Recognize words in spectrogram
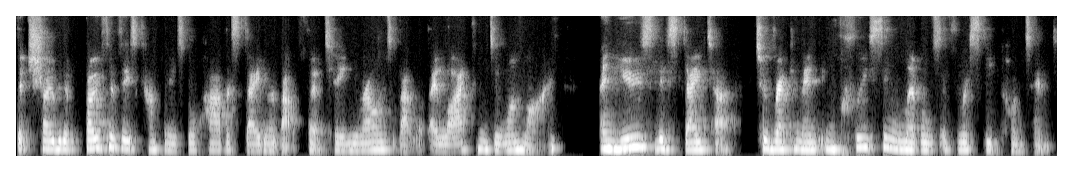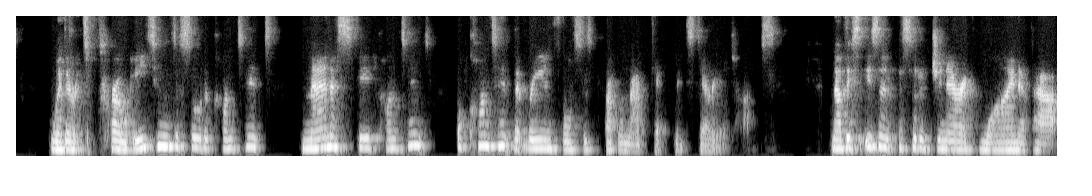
that show that both of these companies will harvest data about 13 year olds about what they like and do online and use this data to recommend increasing levels of risky content, whether it's pro eating disorder content, manosphere content, or content that reinforces problematic ethnic stereotypes. Now, this isn't a sort of generic whine about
